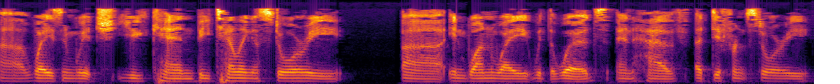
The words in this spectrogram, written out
uh, ways in which you can be telling a story uh, in one way with the words and have a different story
